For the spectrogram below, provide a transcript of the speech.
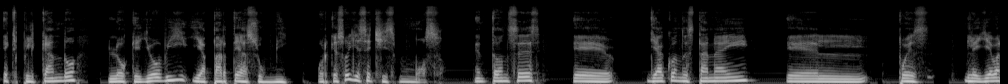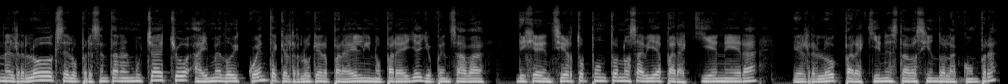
explicando lo que yo vi y aparte asumí, porque soy ese chismoso. Entonces, eh, ya cuando están ahí, el, pues le llevan el reloj, se lo presentan al muchacho, ahí me doy cuenta que el reloj era para él y no para ella. Yo pensaba, dije, en cierto punto no sabía para quién era el reloj, para quién estaba haciendo la compra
